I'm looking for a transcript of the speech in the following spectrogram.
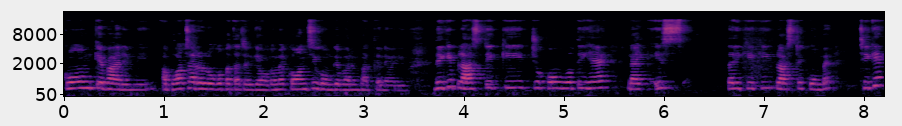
कोम के बारे में। अब बहुत सारे लोगों को पता चल गया होगा मैं कौन सी कोम के बारे में बात करने वाली हूँ। देखिए प्लास्टिक की जो कोम होती है लाइक इस तरीके की प्लास्टिक कोम है, ठीक है?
